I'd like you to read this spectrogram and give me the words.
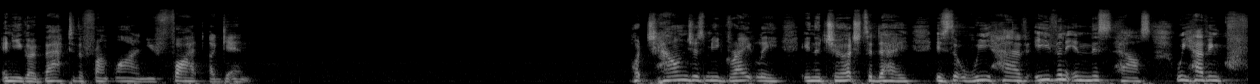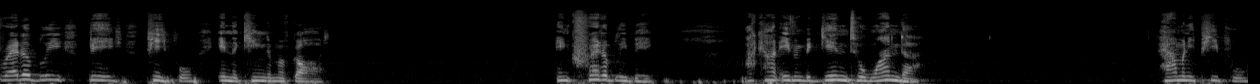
and you go back to the front line and you fight again. What challenges me greatly in the church today is that we have, even in this house, we have incredibly big people in the kingdom of God. Incredibly big. I can't even begin to wonder how many people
